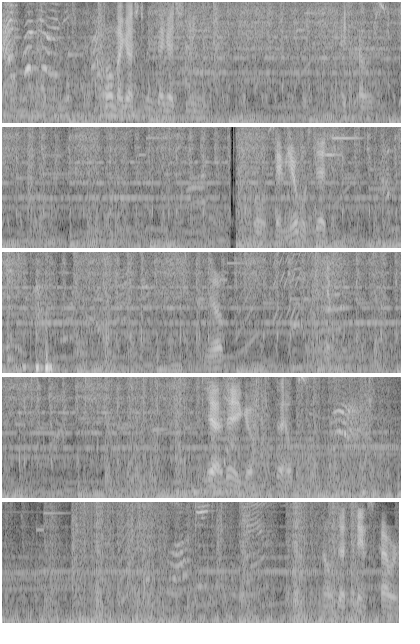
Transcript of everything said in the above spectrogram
I wasn't on this. Oh my gosh, too many bad guys shooting like, ice powers. Oh, Sam, you're almost dead. Yep. Yep. Yeah, there you go. That helps. That's Sam's power.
